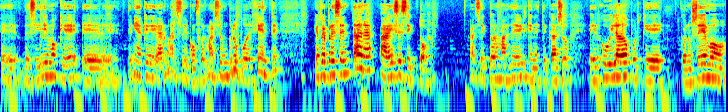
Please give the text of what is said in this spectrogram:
eh, decidimos que eh, tenía que armarse, conformarse un grupo de gente que representara a ese sector, al sector más débil, que en este caso es el jubilado, porque conocemos,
